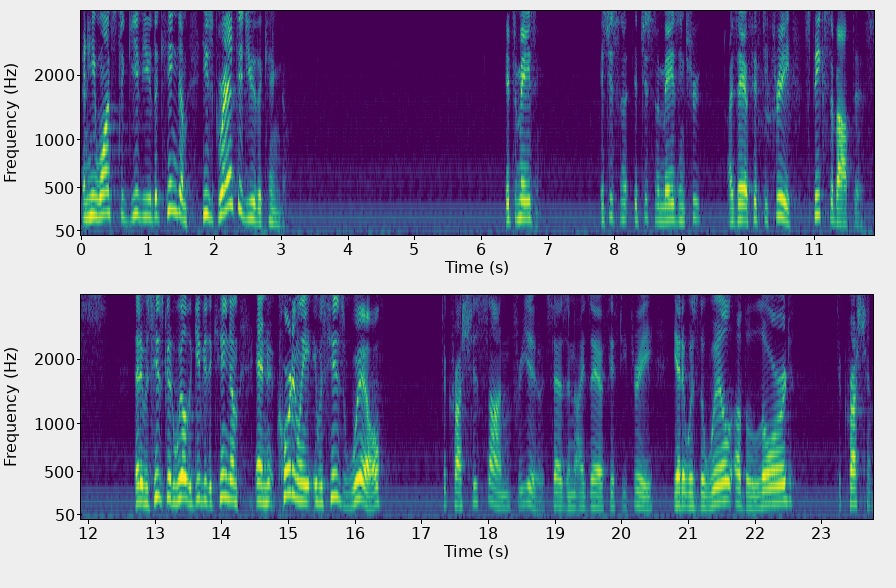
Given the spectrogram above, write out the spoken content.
and He wants to give you the kingdom. He's granted you the kingdom. It's amazing. It's just, an, it's just an amazing truth. Isaiah 53 speaks about this that it was His good will to give you the kingdom, and accordingly, it was His will to crush His Son for you. It says in Isaiah 53 Yet it was the will of the Lord to crush him.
